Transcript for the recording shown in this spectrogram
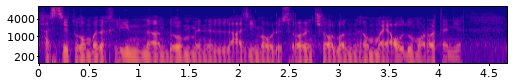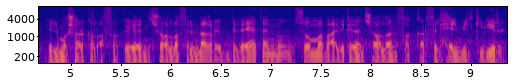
وحسيتوا هم داخلين عندهم من العزيمة والإصرار إن شاء الله إن هم يعودوا مرة تانية للمشاركة الأفريقية إن شاء الله في المغرب بداية. ثم بعد كده إن شاء الله نفكر في الحلم الكبير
